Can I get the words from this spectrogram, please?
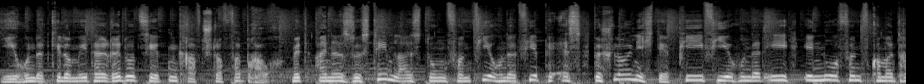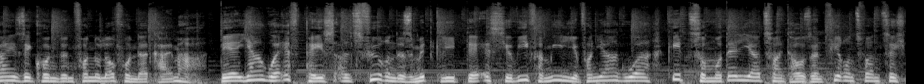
je 100 Kilometer reduzierten Kraftstoffverbrauch. Mit einer Systemleistung Leistung von 404 PS beschleunigt der P400e in nur 5,3 Sekunden von 0 auf 100 km/h. Der Jaguar F-Pace als führendes Mitglied der SUV-Familie von Jaguar geht zum Modelljahr 2024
